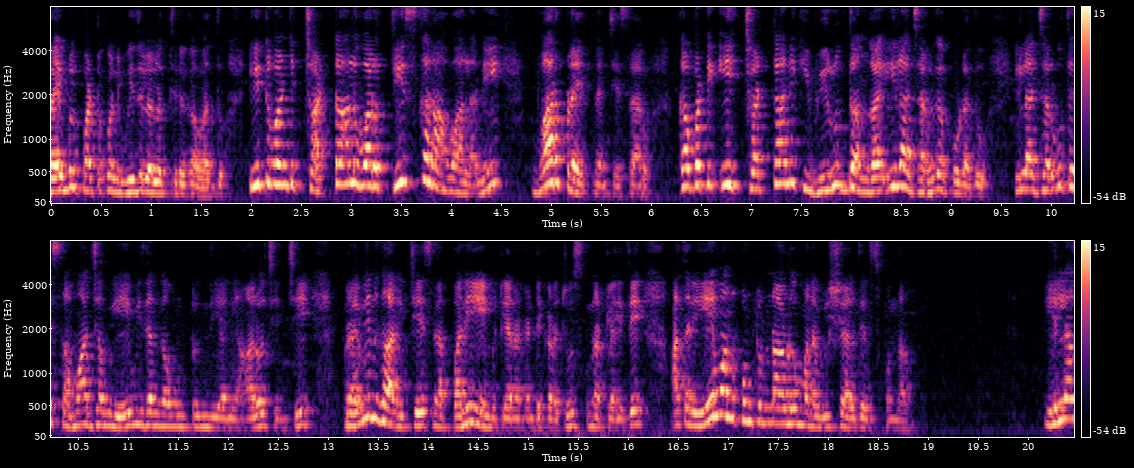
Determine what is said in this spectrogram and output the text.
బైబిల్ పట్టుకొని వీధులలో తిరగవద్దు. ఇటువంటి చట్టాలు వారు తీసుకురావాలని వారు ప్రయత్నం చేశారు. కాబట్టి ఈ చట్టానికి విరుద్ధంగా ఇలా జరగకూడదు. ఇలా జరిగితే సమాజం ఏ విధంగా ఉంటుంది అని ఆలోచించి ప్రవీణ్ గారి చేసిన పని ఏమిటి అని అంటే ఇక్కడ చూసుకున్నట్లయితే అతను ఏమనుకుంటున్నాడో మన విషయాలు తెలుసుకుందాం. ఎలా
